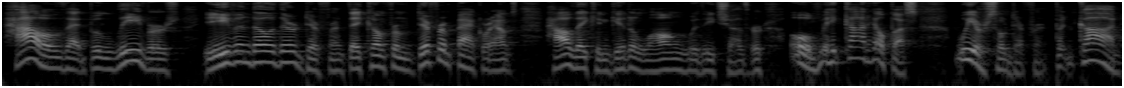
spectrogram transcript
how that believers, even though they're different, they come from different backgrounds, how they can get along with each other. Oh, may God help us. We are so different, but God,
